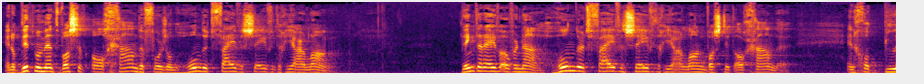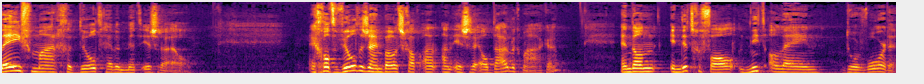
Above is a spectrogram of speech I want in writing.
En op dit moment was het al gaande voor zo'n 175 jaar lang. Denk daar even over na. 175 jaar lang was dit al gaande. En God bleef maar geduld hebben met Israël. En God wilde zijn boodschap aan, aan Israël duidelijk maken. En dan in dit geval niet alleen door woorden.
